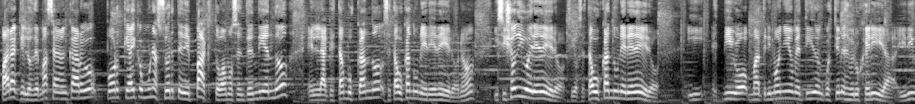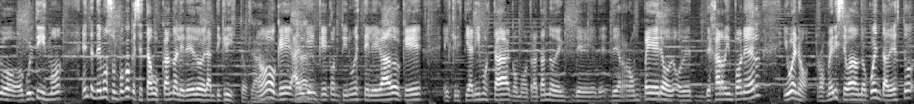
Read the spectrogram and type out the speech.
para que los demás se hagan cargo porque hay como una suerte de pacto, vamos entendiendo, en la que están buscando, se está buscando un heredero, ¿no? Y si yo digo heredero, si se está buscando un heredero y digo matrimonio metido en cuestiones de brujería y digo ocultismo, entendemos un poco que se está buscando al heredero del anticristo, ¿no? O que alguien que continúe este legado que el cristianismo está como tratando de, romper o, de dejar de imponer. Y bueno, Rosemary se va dando cuenta de esto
